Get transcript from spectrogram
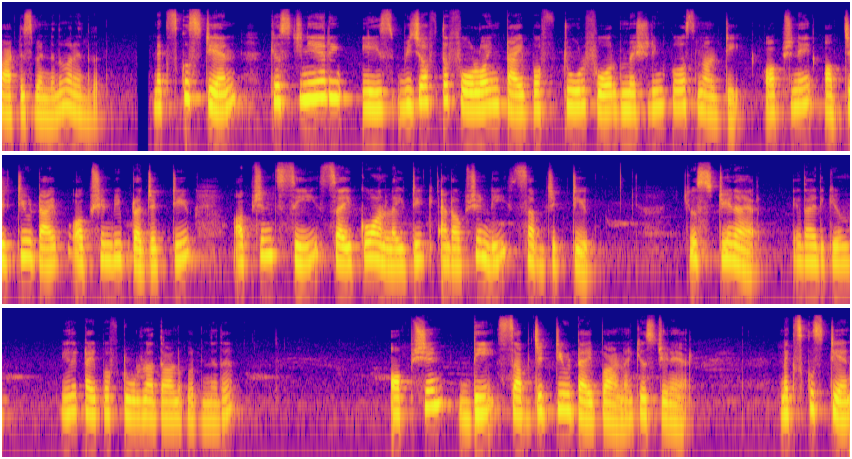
പാർട്ടിസിപ്പൻ്റ് എന്ന് പറയുന്നത് next question questionnaire is which of the following type of tool for measuring personality option A objective type option B projective option C psychoanalytic and option D subjective questionnaire ഏതായിരിക്കും ഏത് ടൈപ്പ് ഓഫ് ടൂളിനകത്താണ് പറഞ്ഞത് ഓപ്ഷൻ ഡി സബ്ജക്റ്റീവ് ടൈപ്പാണ് questionnaire next question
